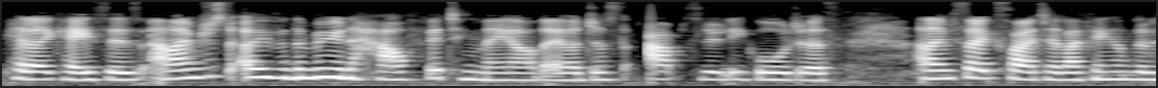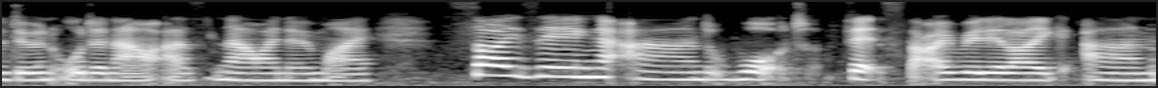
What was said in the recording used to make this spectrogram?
pillowcases. And i'm just over the moon how fitting they are. They are just absolutely gorgeous. And i'm so excited. I think i'm gonna do an order now as now i know my sizing and what fits that I really like and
